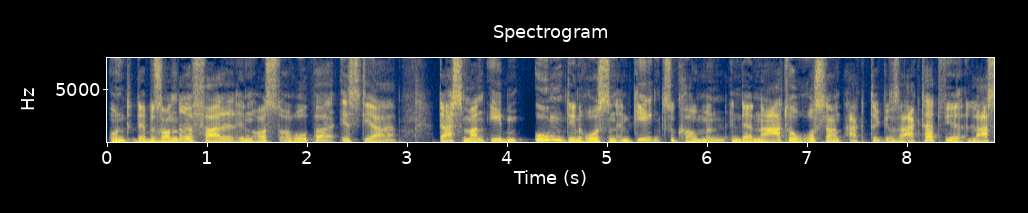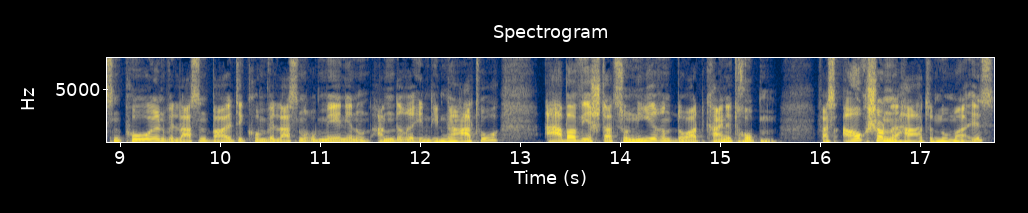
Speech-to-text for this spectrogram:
Und der besondere Fall in Osteuropa ist ja, dass man eben, um den Russen entgegenzukommen, in der NATO-Russland-Akte gesagt hat, wir lassen Polen, wir lassen Baltikum, wir lassen Rumänien und andere in die NATO, aber wir stationieren dort keine Truppen. Was auch schon eine harte Nummer ist,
